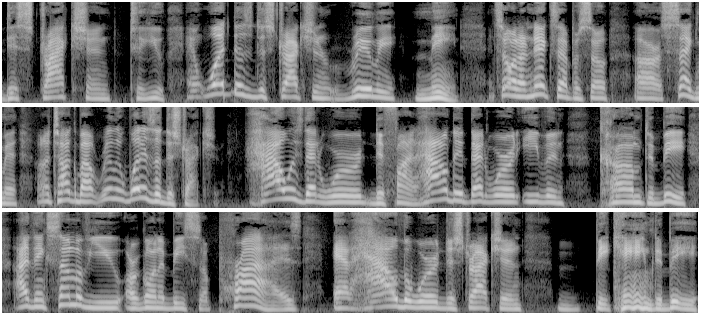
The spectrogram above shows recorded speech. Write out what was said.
distraction to you? And what does distraction really mean? And so, in our next episode, our segment, I'm going to talk about really what is a distraction? How is that word defined? How did that word even come to be? I think some of you are going to be surprised at how the word distraction became to be,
